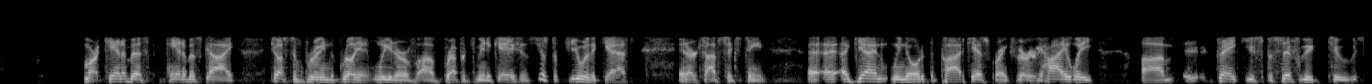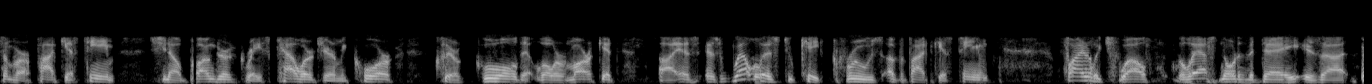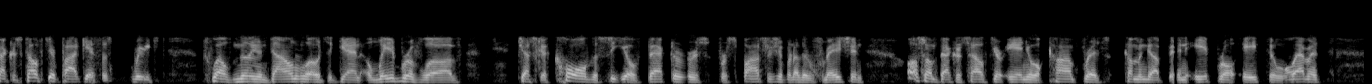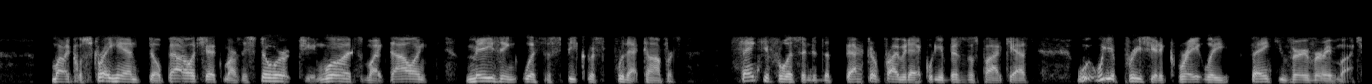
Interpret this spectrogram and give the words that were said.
Mark Cannabis, Cannabis Guy, Justin Breen, the brilliant leader of, of BrEpic Communications, just a few of the guests in our top 16. Uh, again, we know that the podcast ranks very highly. Um, thank you specifically to some of our podcast team, Chanel Bunger, Grace Keller, Jeremy Core, Claire Gould at Lower Market, uh, as, as well as to Kate Cruz of the podcast team. Finally, 12th, the last note of the day is uh, Becker's Healthcare podcast has reached 12 million downloads. Again, a labor of love. Jessica Cole, the CEO of Becker's, for sponsorship and other information. Also on Becker's Healthcare Annual Conference coming up in April 8th to 11th. Michael Strahan, Bill Belichick, Martha Stewart, Gene Woods, Mike Dowling. Amazing list of speakers for that conference. Thank you for listening to the Becker Private Equity and Business Podcast. We appreciate it greatly. Thank you very, very much.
